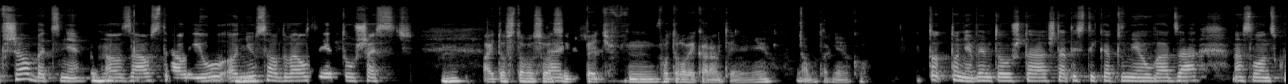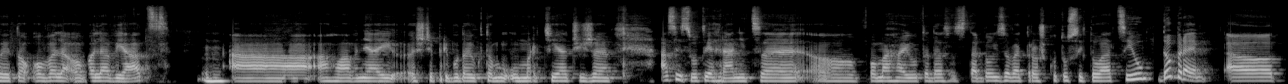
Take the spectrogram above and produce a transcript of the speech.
všeobecne uh-huh. za Austráliu, uh-huh. New South Wales je tu 6. Uh-huh. Mhm. Aj to z toho sú tak. asi 5 v, v hotelovej karanténe, nie? Alebo tak nejako. To, to neviem, to už tá štatistika tu neuvádza. Na Slovensku je to oveľa, oveľa viac. Uh-huh. A, a hlavne aj ešte pribúdajú k tomu úmrtia, čiže asi sú tie hranice, uh, pomáhajú teda stabilizovať trošku tú situáciu. Dobre, uh,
